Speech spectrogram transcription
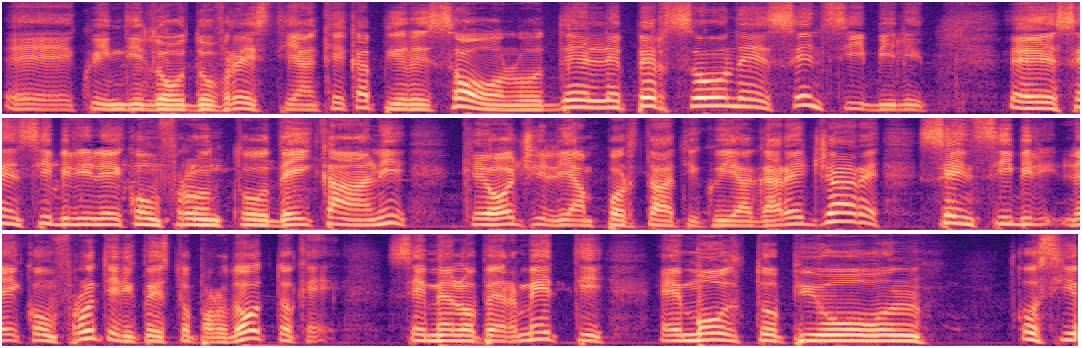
eh, quindi lo dovresti anche capire, sono delle persone sensibili, eh, sensibili nei confronti dei cani che oggi li hanno portati qui a gareggiare, sensibili nei confronti di questo prodotto che se me lo permetti è molto più così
